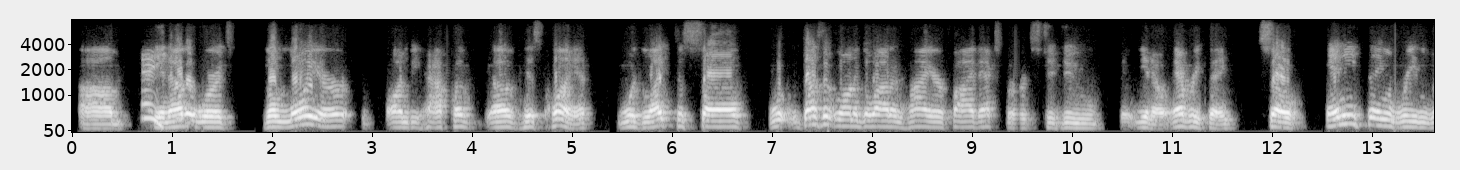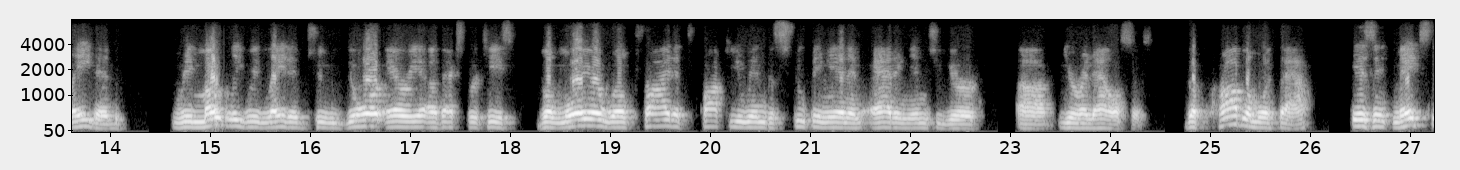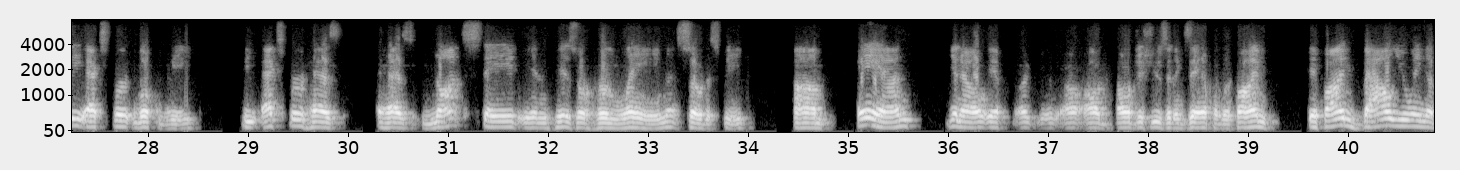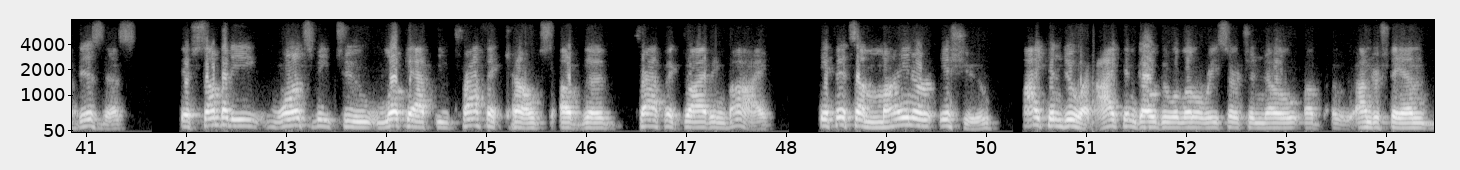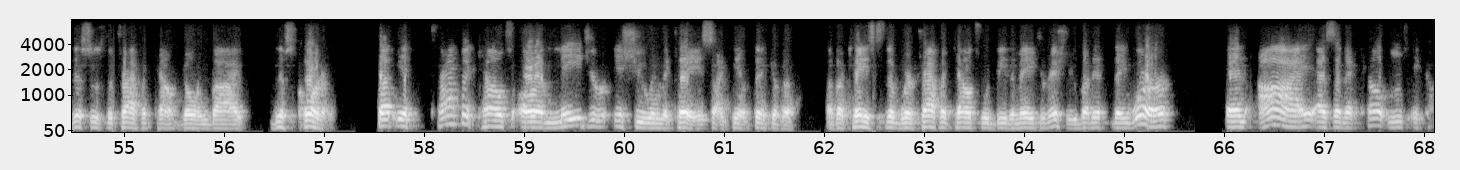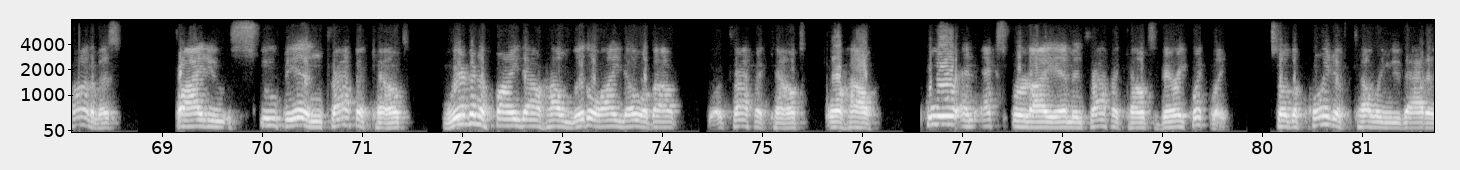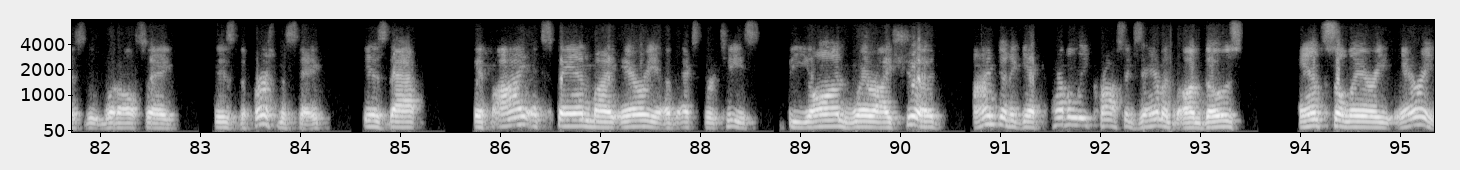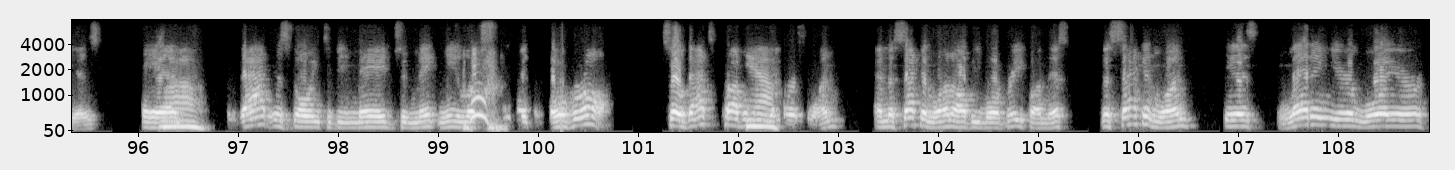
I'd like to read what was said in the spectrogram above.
Um, in other words, the lawyer, on behalf of, of his client, would like to solve, doesn't want to go out and hire five experts to do, you know, everything. So anything related, remotely related to your area of expertise, the lawyer will try to talk you into scooping in and adding into your uh, your analysis. The problem with that is it makes the expert look weak the expert has has not stayed in his or her lane, so to speak. Um, and you know, if uh, I'll, I'll just use an example, if I'm if I'm valuing a business, if somebody wants me to look at the traffic counts of the traffic driving by, if it's a minor issue, I can do it. I can go do a little research and know, uh, understand this is the traffic count going by this corner. But if traffic counts are a major issue in the case, I can't think of a of a case that where traffic counts would be the major issue, but if they were, and I, as an accountant economist, try to scoop in traffic counts, we're going to find out how little I know about uh, traffic counts or how poor an expert I am in traffic counts very quickly. So the point of telling you that is what I'll say is the first mistake is that if I expand my area of expertise beyond where I should, I'm going to get heavily cross examined on those ancillary areas. And wow. that is going to be made to make me look overall. So that's probably yeah. the first one. And the second one, I'll be more brief on this. The second one is letting your lawyer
